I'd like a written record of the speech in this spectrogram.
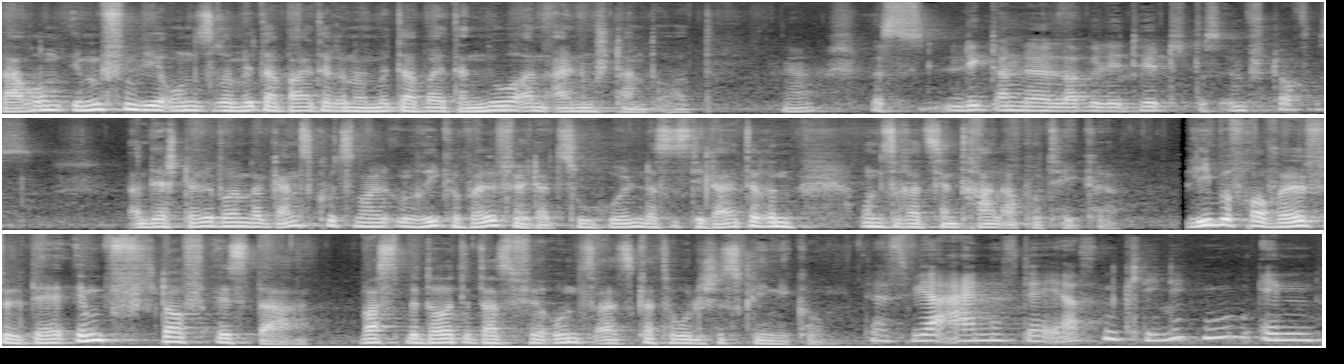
Warum impfen wir unsere Mitarbeiterinnen und Mitarbeiter nur an einem Standort? Ja, das liegt an der Labilität des Impfstoffes. An der Stelle wollen wir ganz kurz mal Ulrike Wölfel dazu holen. Das ist die Leiterin unserer Zentralapotheke. Liebe Frau Wölfel, der Impfstoff ist da. Was bedeutet das für uns als katholisches Klinikum? Dass wir eines der ersten Kliniken in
